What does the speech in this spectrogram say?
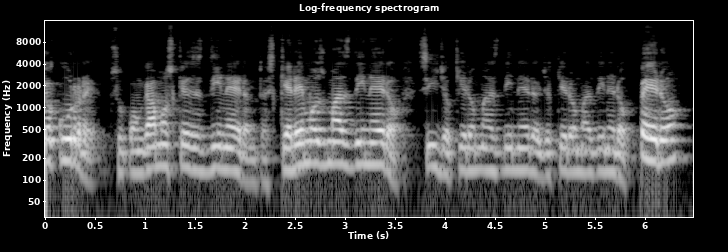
ocurre? Supongamos que es dinero, entonces queremos más dinero. Sí, yo quiero más dinero, yo quiero más dinero, pero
